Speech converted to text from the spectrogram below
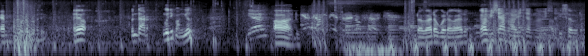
Em, udah sih? Ayo. Bentar, gue dipanggil. Aduh. Udah gak ada, gua udah gak ada. Gak bisa gak bisa gak bisa Gak bisa udah.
